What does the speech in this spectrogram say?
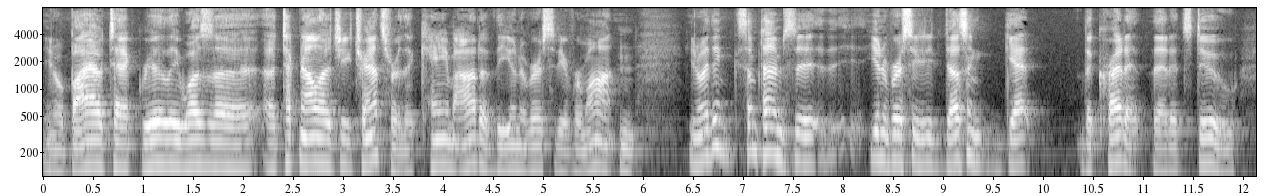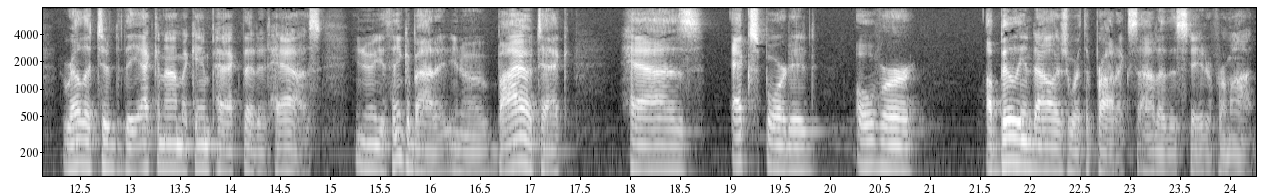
You know, BioTek really was a, a technology transfer that came out of the University of Vermont. And, you know, I think sometimes the, university doesn't get the credit that it's due relative to the economic impact that it has. You know, you think about it, you know, BioTek has exported over a billion dollars worth of products out of the state of Vermont.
